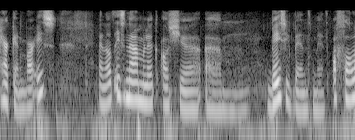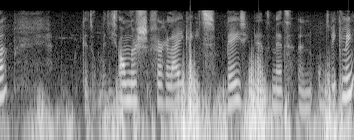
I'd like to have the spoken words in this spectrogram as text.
herkenbaar is. En dat is namelijk als je um, bezig bent met afvallen. Je kunt ook met iets anders vergelijken. Iets bezig bent met een ontwikkeling.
